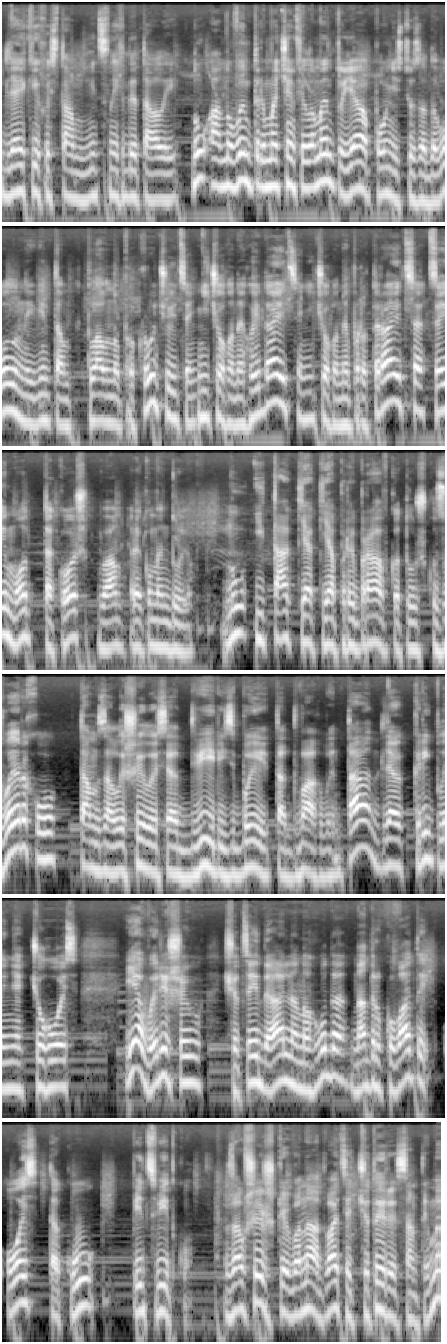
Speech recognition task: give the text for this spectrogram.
для якихось там міцних деталей. Ну а новим тримачем філаменту я повністю задоволений. Він там плавно прокручується, нічого не гойдається, нічого не протирається. Цей мод також вам рекомендую. Ну і так як я прибрав котушку зверху, там залишилося дві різьби та два гвинта для кріплення чогось. Я вирішив, що це ідеальна нагода надрукувати ось таку підсвітку. Завширшки вона 24 см,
